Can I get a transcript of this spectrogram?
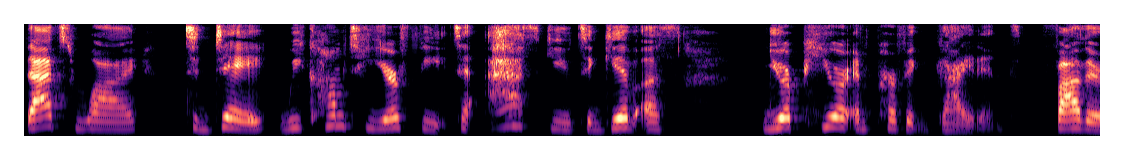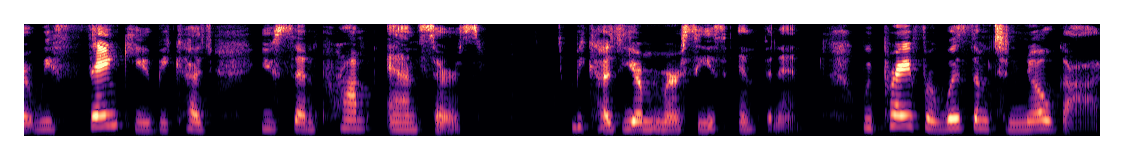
That's why today we come to your feet to ask you to give us your pure and perfect guidance. Father, we thank you because you send prompt answers, because your mercy is infinite. We pray for wisdom to know God.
